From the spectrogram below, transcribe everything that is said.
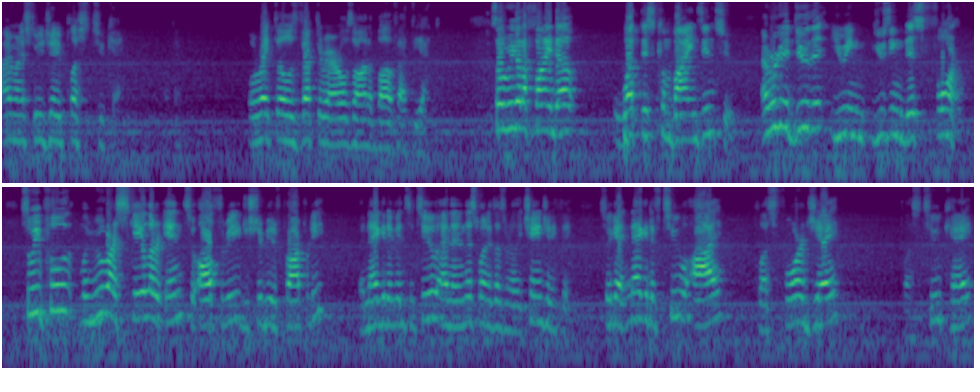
i minus 3j plus 2k. Okay. We'll write those vector arrows on above at the end. So we got to find out what this combines into. And we're going to do that using, this form. So we pull, we move our scalar into all three, distributive property, the negative into 2, and then in this one it doesn't really change anything. So we get negative 2i plus 4j plus 2k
